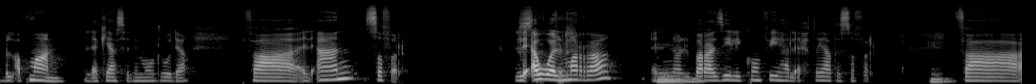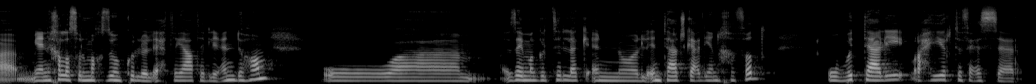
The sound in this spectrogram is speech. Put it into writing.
بالأطنان الأكياس اللي موجودة. فالآن صفر. لأول مرة إنه البرازيل يكون فيها الاحتياطي صفر. ف يعني خلصوا المخزون كله الاحتياطي اللي عندهم. وزي ما قلت لك إنه الإنتاج قاعد ينخفض. وبالتالي راح يرتفع السعر.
